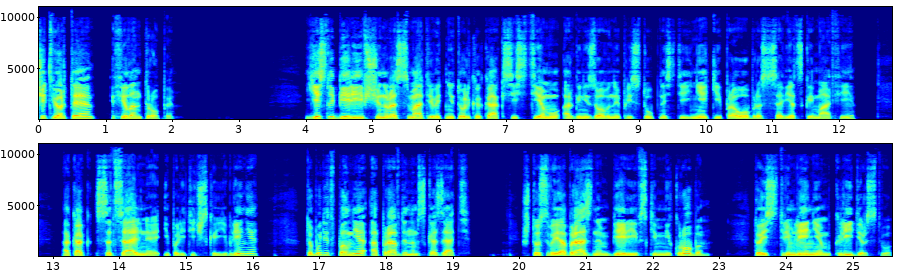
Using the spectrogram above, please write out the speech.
Четвертое. Филантропы. Если Бериевщину рассматривать не только как систему организованной преступности некий прообраз советской мафии, а как социальное и политическое явление, то будет вполне оправданным сказать, что своеобразным бериевским микробом, то есть стремлением к лидерству,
